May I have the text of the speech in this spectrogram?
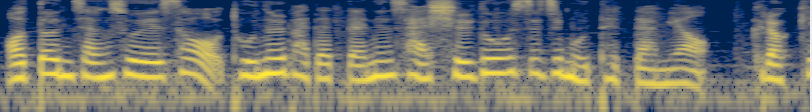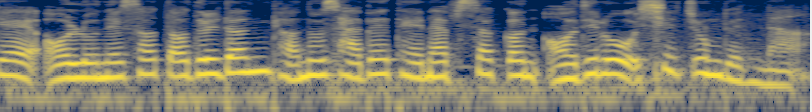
어떤 장소에서 돈을 받았다는 사실도 쓰지 못했다며 그렇게 언론에서 떠들던 변호사 배 대납 사건 어디로 실종됐나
